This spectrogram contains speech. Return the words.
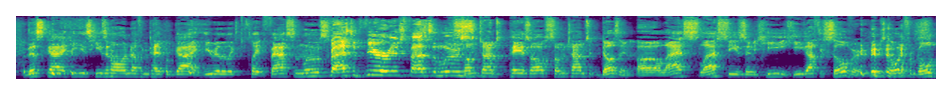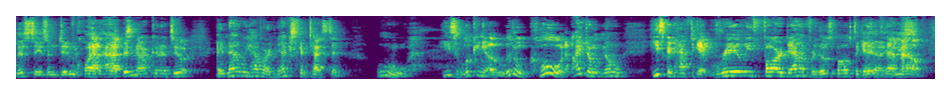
this guy, he's he's an all or nothing type of guy. He really likes to play it fast and loose. Fast and furious, fast and loose. Sometimes it pays off, sometimes it doesn't. Uh, last last season, he he got the silver. He was going for gold this season, didn't quite that, That's happen. not gonna do it. And now we have our next contestant. Ooh, he's looking a little cold. I don't know. He's gonna have to get really far down for those balls to get Yeah, into that mouth.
